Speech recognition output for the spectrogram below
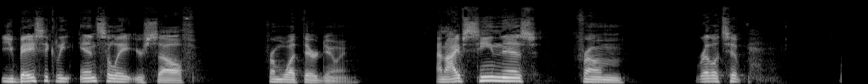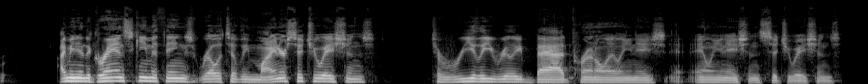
you basically insulate yourself from what they're doing. And I've seen this from relative, I mean, in the grand scheme of things, relatively minor situations to really, really bad parental alienation, alienation situations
